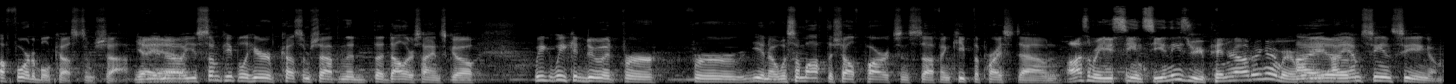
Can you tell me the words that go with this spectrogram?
affordable custom shop. Yeah, you yeah, know, yeah. you some people hear custom shop and the, the dollar signs go. We, we can do it for for you know with some off the shelf parts and stuff and keep the price down. awesome. Are you CNCing these, or you pin routing them, or what I, you? I am CNCing them.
